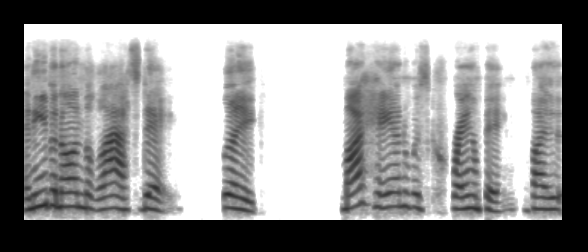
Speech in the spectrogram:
and even on the last day. Like, my hand was cramping by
